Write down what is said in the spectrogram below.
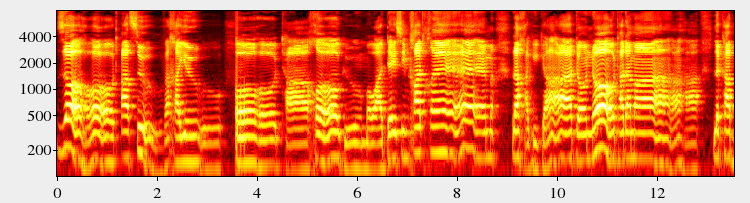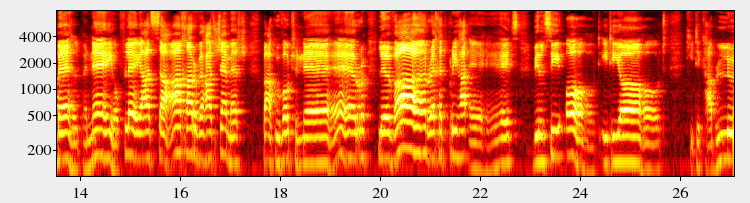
זאת עשו וחיו. עוד תחוגו מועדי שמחתכם לחגיגת עונות אדמה, לקבל פני אופלי הסחר והשמש בעקובות נר, לברך את פרי העץ בלסיעות איטיות. כי תקבלו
